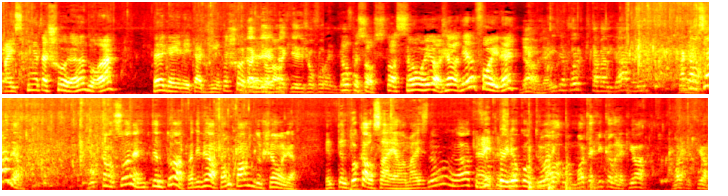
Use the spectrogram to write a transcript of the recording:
Faísquinha tá chorando lá. Pega ele aí, tadinho, tá chorando Daqui, lá. daqui, deixa eu for. Então, pessoal, situação aí, ó, geladeira foi, né? Já, já já foi porque tava ligado aí. Tá calçada, ó. A gente calçou, né? A gente tentou, ó. Pode ver, ó. Tá um palmo do chão ali, ó. A gente tentou calçar ela, mas não. Ó, que Aí, viu que pessoal. perdeu o controle. Mo- Mostra aqui, câmera, aqui, ó. Mostra aqui, ó.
